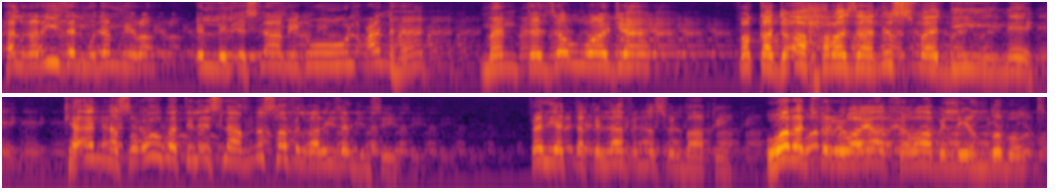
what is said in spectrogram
هالغريزة المدمرة اللي الإسلام يقول عنها من تزوج فقد أحرز نصف دينه. كأن صعوبة الإسلام نصها في الغريزة الجنسية. فليتق الله في النصف الباقي. ورد في الروايات ثواب اللي ينضبط.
